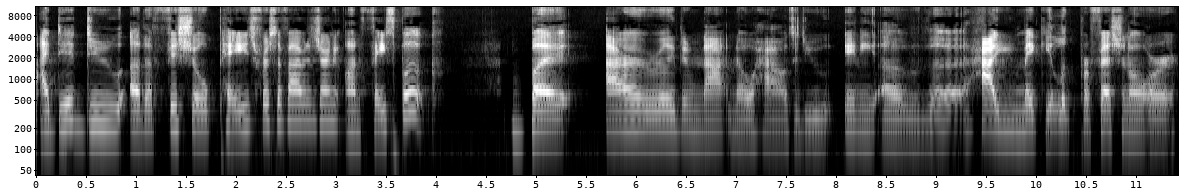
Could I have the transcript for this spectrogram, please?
I did do an official page for Surviving the Journey on Facebook, but I really do not know how to do any of the how you make it look professional or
